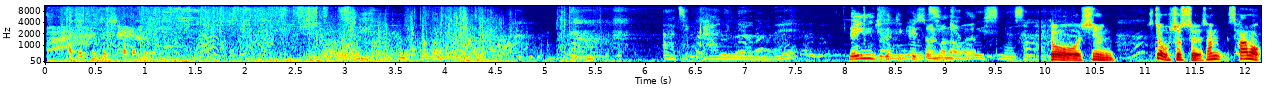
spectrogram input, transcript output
아재 패턴 받았네. 아직 반응이 없네. 개인인지가 DPS 얼마 나와요? 저 지금 진짜 못 쳤어요 3, 3억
